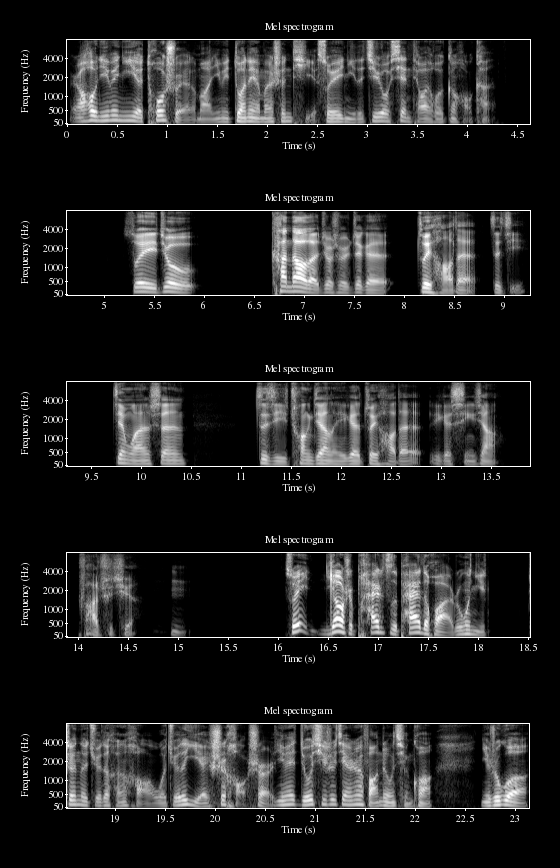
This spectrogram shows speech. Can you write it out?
然后因为你也脱水了嘛，因为锻炼完身体，所以你的肌肉线条也会更好看，所以就看到的就是这个最好的自己，健完身，自己创建了一个最好的一个形象发出去，嗯，所以你要是拍自拍的话，如果你。真的觉得很好，我觉得也是好事儿，因为尤其是健身房这种情况，你如果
